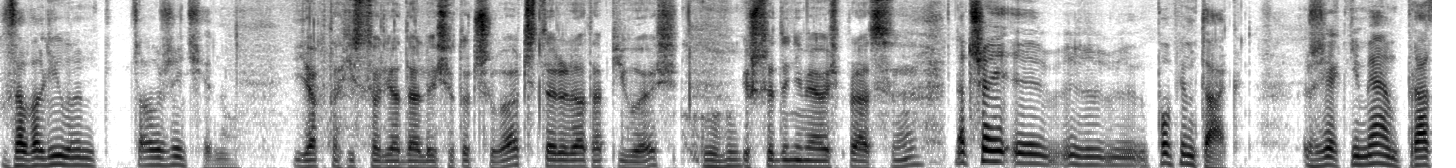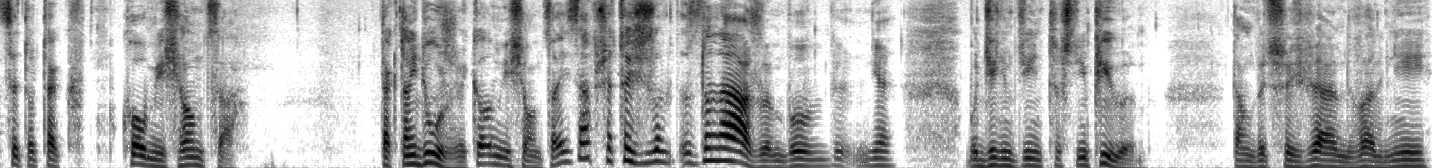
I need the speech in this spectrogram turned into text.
zawaliłem całe życie, no. Jak ta historia dalej się toczyła? Cztery lata piłeś, już wtedy nie miałeś pracy. Znaczy, y, y, powiem tak, że jak nie miałem pracy, to tak koło miesiąca, tak najdłużej, koło miesiąca i zawsze coś zna- znalazłem, bo, nie, bo dzień w dzień też nie piłem. Tam wytrzeźwiałem dwa dni,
